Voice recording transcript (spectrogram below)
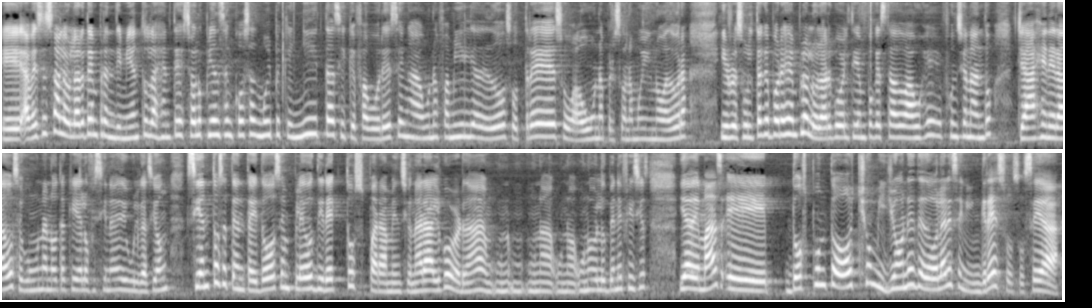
Eh, a veces al hablar de emprendimientos la gente solo piensa en cosas muy pequeñitas y que favorecen a una familia de dos o tres o a una persona muy innovadora y resulta que por ejemplo a lo largo del tiempo que ha estado auge funcionando ya ha generado según una nota aquí de la oficina de divulgación 172 empleos directos para mencionar algo, ¿verdad? uno de los beneficios y además 2.8 eh, millones de dólares en ingresos, o sea,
